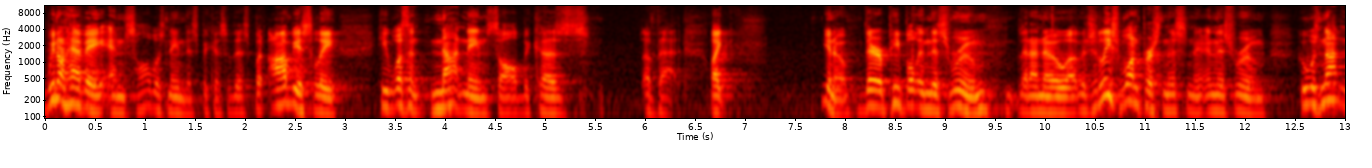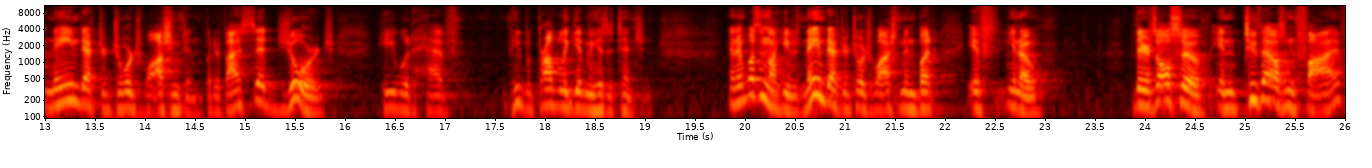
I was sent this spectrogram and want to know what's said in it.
we don't have a, and Saul was named this because of this, but obviously he wasn't not named Saul because of that. Like, you know, there are people in this room that I know of, there's at least one person in this room who was not named after George Washington, but if I said George, he would have he would probably give me his attention. And it wasn't like he was named after George Washington, but if, you know, there's also in 2005,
